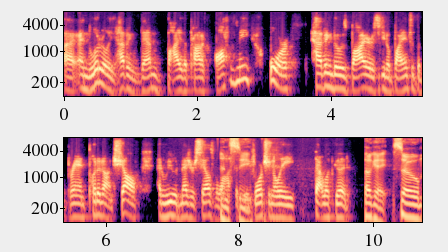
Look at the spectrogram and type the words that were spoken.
uh, and literally having them buy the product off of me or having those buyers you know buy into the brand put it on shelf and we would measure sales velocity fortunately that looked good Okay, so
